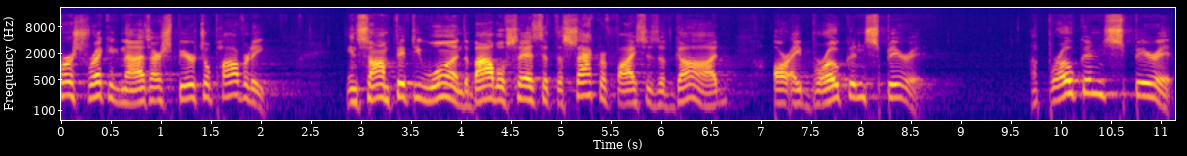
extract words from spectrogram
first recognize our spiritual poverty. In Psalm 51, the Bible says that the sacrifices of God are a broken spirit. A broken spirit.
